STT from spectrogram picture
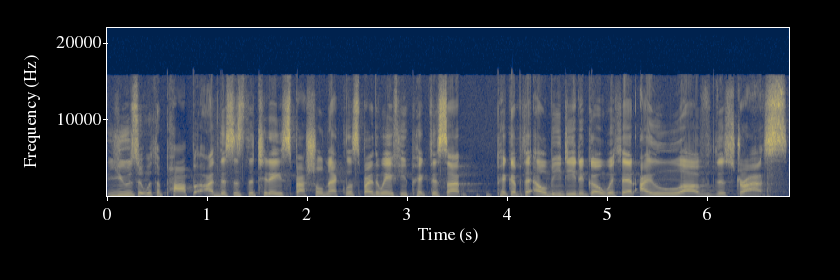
use it with a pop. Uh, this is the today's special necklace, by the way. If you pick this up, pick up the LBD to go with it. I love this dress.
